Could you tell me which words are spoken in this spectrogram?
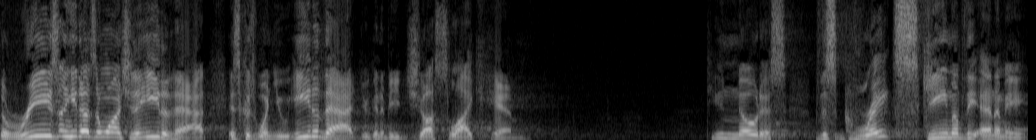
The reason he doesn't want you to eat of that is because when you eat of that, you're going to be just like him. Do you notice this great scheme of the enemy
